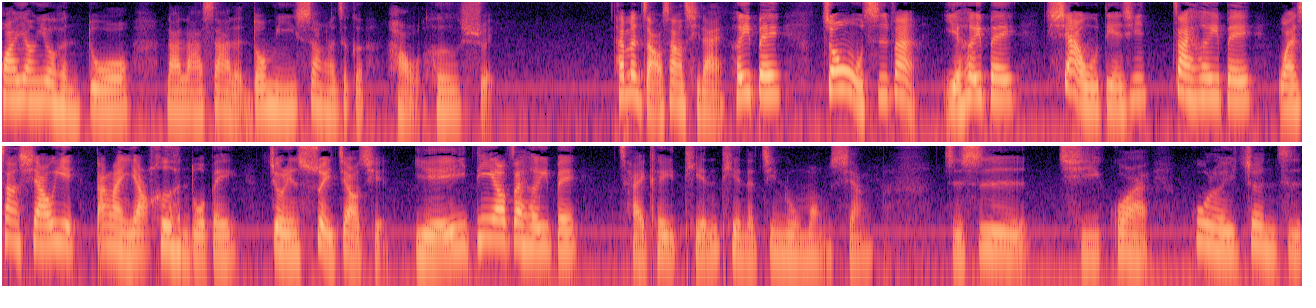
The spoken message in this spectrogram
花样又很多，拉拉萨人都迷上了这个好喝水。他们早上起来喝一杯，中午吃饭也喝一杯，下午点心再喝一杯，晚上宵夜当然也要喝很多杯，就连睡觉前也一定要再喝一杯，才可以甜甜的进入梦乡。只是奇怪。过了一阵子，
